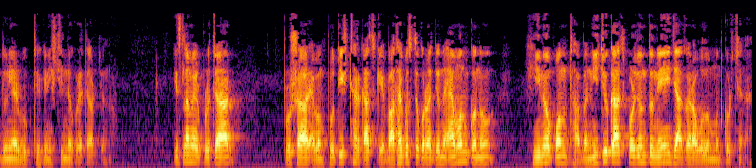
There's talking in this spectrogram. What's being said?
দুনিয়ার বুক থেকে নিশ্চিন্ন করে দেওয়ার জন্য। ইসলামের প্রচার, প্রসার এবং প্রতিষ্ঠার কাজকে বাধাগ্রস্ত করার জন্য এমন কোন হীনপন্থা বা নিচু কাজ পর্যন্ত নেই যা তারা অবলম্বন করছে না।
